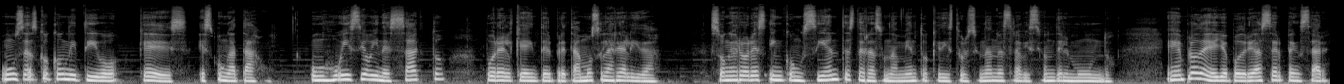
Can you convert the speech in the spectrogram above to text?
Un sesgo cognitivo, ¿qué es? Es un atajo, un juicio inexacto por el que interpretamos la realidad. Son errores inconscientes de razonamiento que distorsionan nuestra visión del mundo. Ejemplo de ello podría ser pensar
